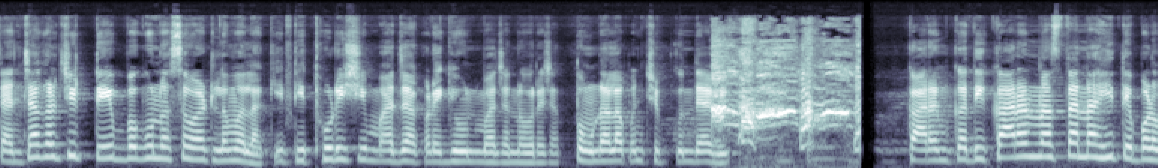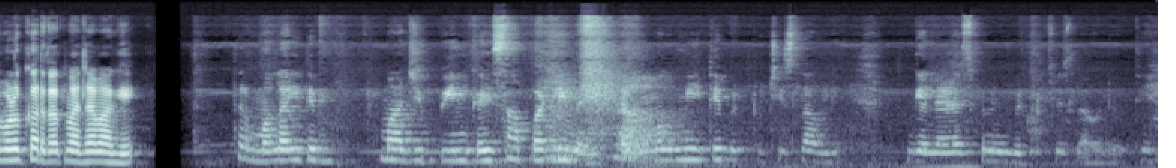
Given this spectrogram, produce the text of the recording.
त्यांच्याकडची टेप बघून असं वाटलं मला की ती थोडीशी माझ्याकडे घेऊन माझ्या नवऱ्याच्या तोंडाला पण चिपकून द्यावी. कारण कधी कारण नसतानाही ते बडबड करतात माझ्या मागे. तर मला इथे माझी पिन काही सापडली नाही. मग मी इथे बिट्टूचीच लावली. गेल्या वेळेस पण मी बिट्टूचीच लावली होती.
